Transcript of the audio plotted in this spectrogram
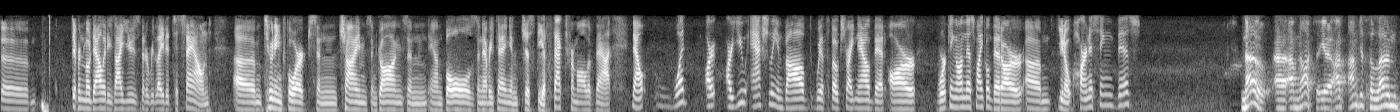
the different modalities I use that are related to sound, um, tuning forks and chimes and gongs and and bowls and everything, and just the effect from all of that. Now, what are are you actually involved with folks right now that are working on this, Michael, that are um, you know harnessing this? No, uh, I'm not. You know, I'm I'm just a lone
